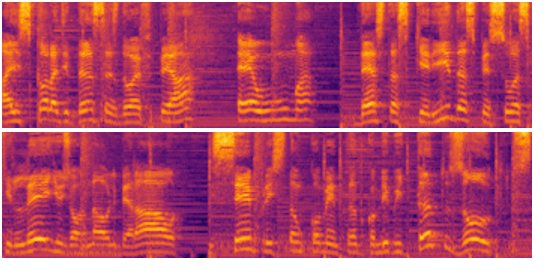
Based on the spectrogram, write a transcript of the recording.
à Escola de Danças do UFPA, é uma destas queridas pessoas que leem o Jornal Liberal e sempre estão comentando comigo e tantos outros.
